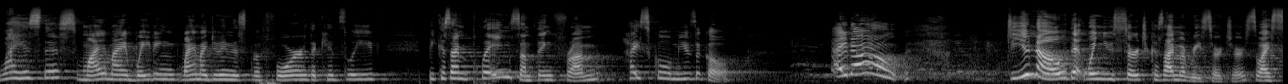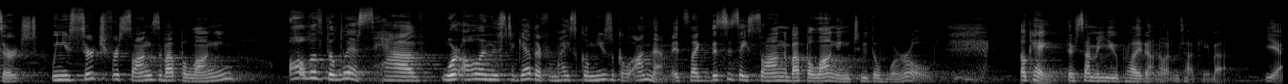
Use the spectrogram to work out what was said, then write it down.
Why is this? Why am I waiting? Why am I doing this before the kids leave? Because I'm playing something from High School Musical. I know. Do you know that when you search, because I'm a researcher, so I searched, when you search for songs about belonging, all of the lists have We're All in This Together from High School Musical on them. It's like this is a song about belonging to the world. Okay, there's some of you probably don't know what I'm talking about. Yeah,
